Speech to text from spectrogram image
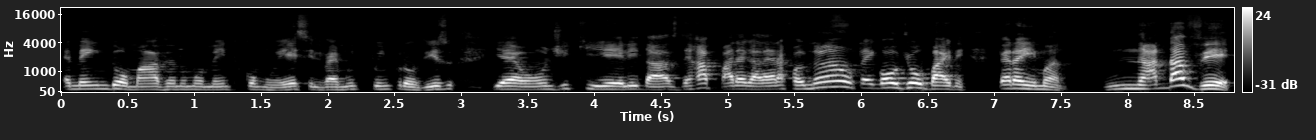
é meio indomável no momento como esse, ele vai muito pro improviso e é onde que ele dá as derrapadas. A galera fala, não, tá igual o Joe Biden. Pera aí, mano, nada a ver.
